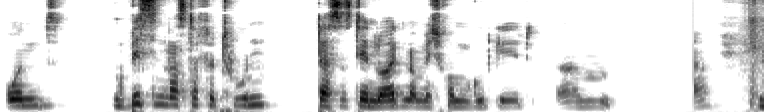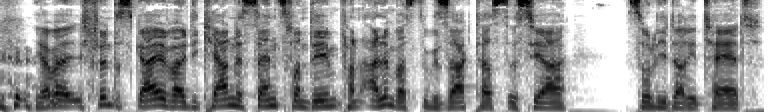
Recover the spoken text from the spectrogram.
Und ein bisschen was dafür tun, dass es den Leuten um mich rum gut geht. Ähm, ja. ja, aber ich finde es geil, weil die Kernessenz von dem, von allem, was du gesagt hast, ist ja Solidarität.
